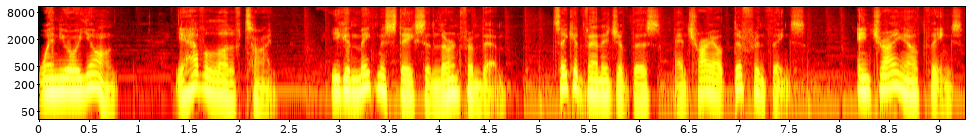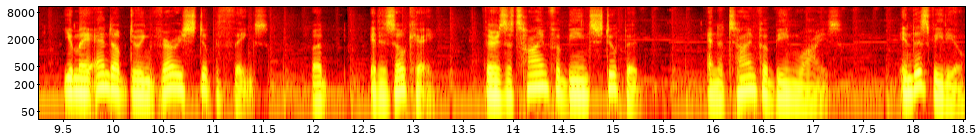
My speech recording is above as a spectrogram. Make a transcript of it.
When you're young, you have a lot of time. You can make mistakes and learn from them. Take advantage of this and try out different things. In trying out things, you may end up doing very stupid things, but it is okay. There is a time for being stupid and a time for being wise. In this video,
